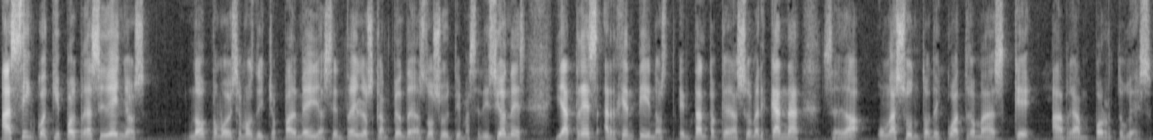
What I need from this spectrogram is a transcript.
a cinco equipos brasileños ¿no? Como les hemos dicho, Palmeiras entre los campeones de las dos últimas ediciones y a tres argentinos, en tanto que la sudamericana será un asunto de cuatro más que habrán portugués.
